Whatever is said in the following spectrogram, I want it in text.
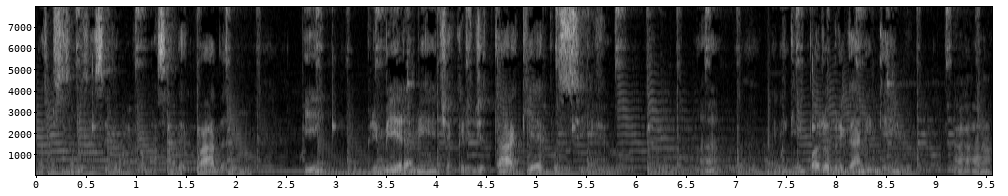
Nós precisamos receber uma informação adequada e, primeiramente, acreditar que é possível. Né? Ninguém pode obrigar ninguém a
